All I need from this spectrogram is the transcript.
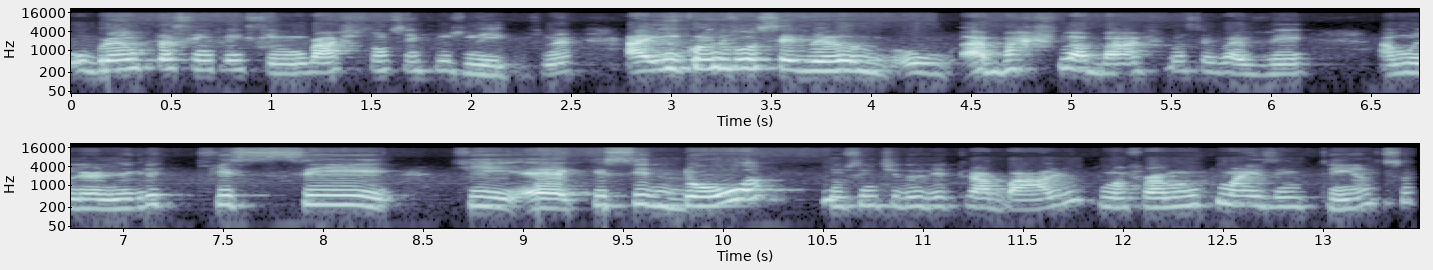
o branco está sempre em cima, embaixo estão sempre os negros, né? Aí quando você vê o, o, abaixo do abaixo, você vai ver a mulher negra que se que é que se doa no sentido de trabalho de uma forma muito mais intensa,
